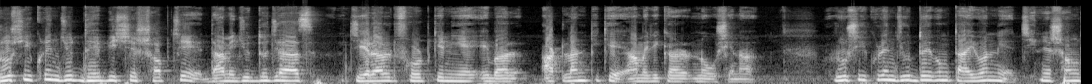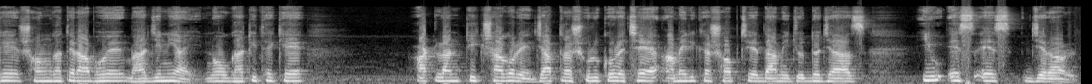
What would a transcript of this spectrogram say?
রুশ ইউক্রেন যুদ্ধে বিশ্বের সবচেয়ে দামি যুদ্ধজাহাজ জেরাল্ড ফোর্ডকে নিয়ে এবার আটলান্টিকে আমেরিকার নৌসেনা। রুশ ইউক্রেন যুদ্ধ এবং তাইওয়ান নিয়ে চীনের সঙ্গে সংঘাতের আবহে ভার্জিনিয়ায় নৌঘাঁটি থেকে আটলান্টিক সাগরে যাত্রা শুরু করেছে আমেরিকার সবচেয়ে দামি যুদ্ধজাহাজ ইউএসএস জেরাল্ড।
